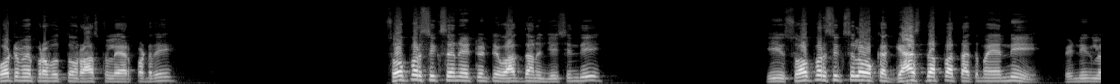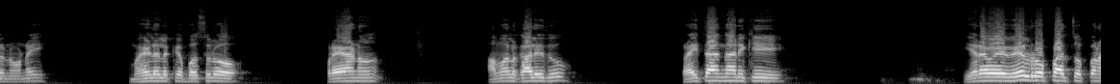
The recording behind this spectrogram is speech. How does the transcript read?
కూటమి ప్రభుత్వం రాష్ట్రంలో ఏర్పడ్డది. సూపర్ సిక్స్ అనేటువంటి వాగ్దానం చేసింది. ఈ సూపర్ సిక్స్లో ఒక గ్యాస్ తప్ప తతిమయన్నీ పెండింగ్లోనే ఉన్నాయి. మహిళలకి బస్సులో ప్రయాణం అమలు కాలేదు. రైతాంగానికి ఇరవై వేల రూపాయల చొప్పున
